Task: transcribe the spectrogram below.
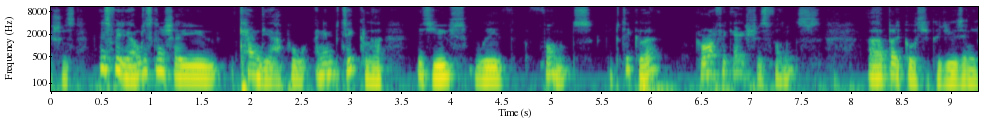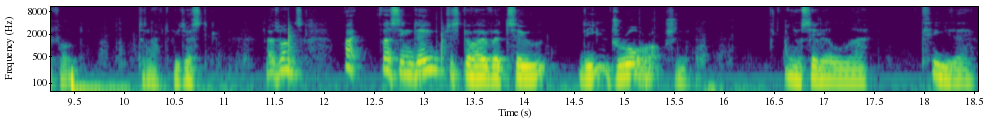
In this video I'm just going to show you Candy Apple and in particular its use with fonts, in particular Graphicxtras fonts, uh, but of course you could use any font, doesn't have to be just those ones. Right, first thing to do, just go over to the drawer option and you'll see a little uh, key there.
